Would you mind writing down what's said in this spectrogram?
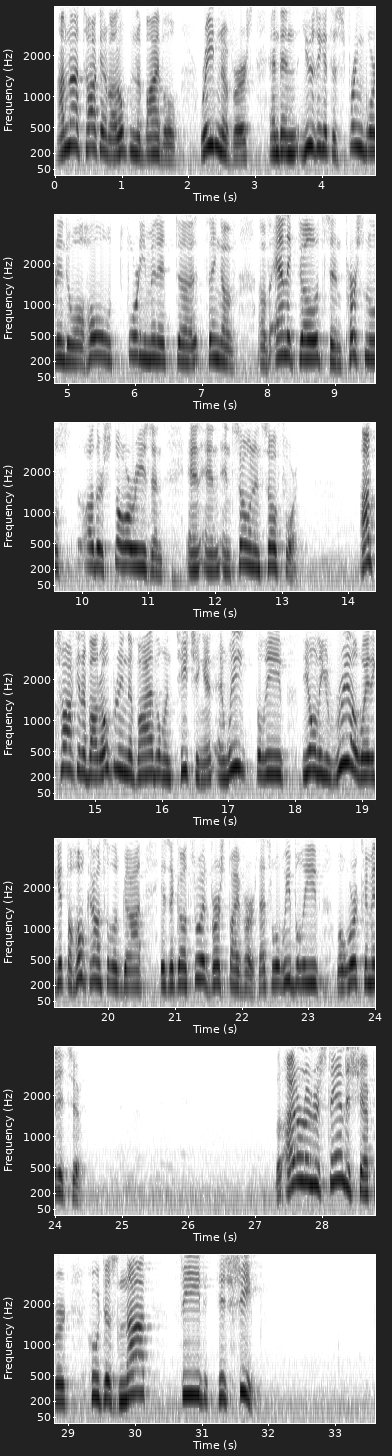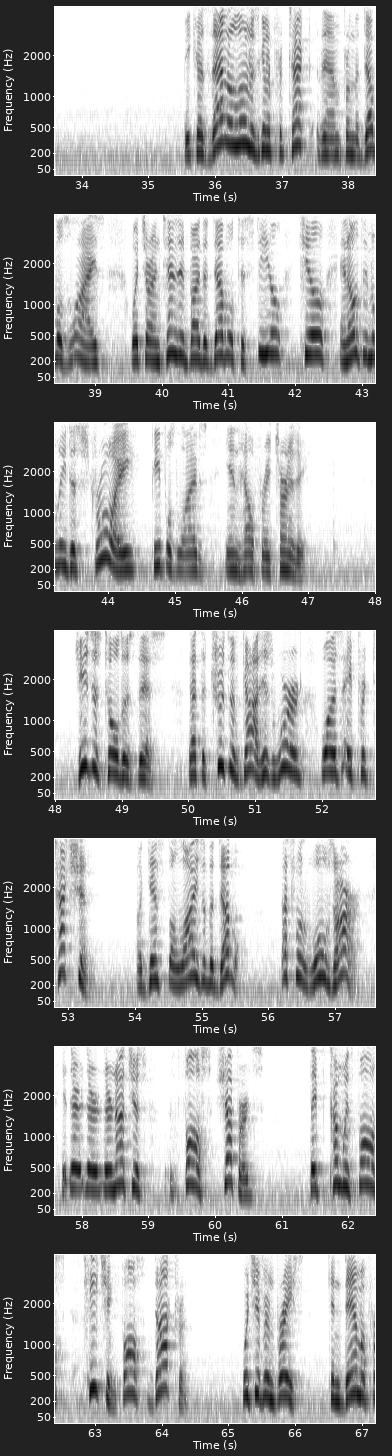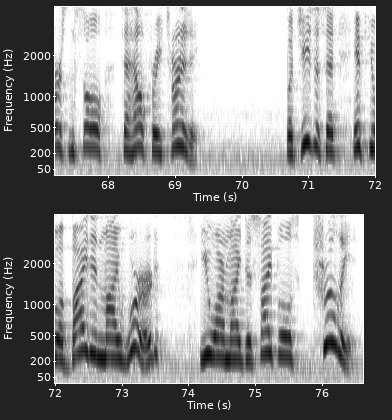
I'm not talking about opening the Bible, reading a verse, and then using it to springboard into a whole 40 minute uh, thing of, of anecdotes and personal other stories and, and, and, and so on and so forth. I'm talking about opening the Bible and teaching it, and we believe the only real way to get the whole counsel of God is to go through it verse by verse. That's what we believe, what we're committed to. But I don't understand a shepherd who does not feed his sheep. Because that alone is going to protect them from the devil's lies which are intended by the devil to steal, kill, and ultimately destroy people's lives in hell for eternity. Jesus told us this that the truth of God, His Word, was a protection against the lies of the devil. That's what wolves are. They're, they're, they're not just false shepherds, they come with false teaching, false doctrine, which, if embraced, can damn a person's soul to hell for eternity. But Jesus said, If you abide in my word, you are my disciples truly,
